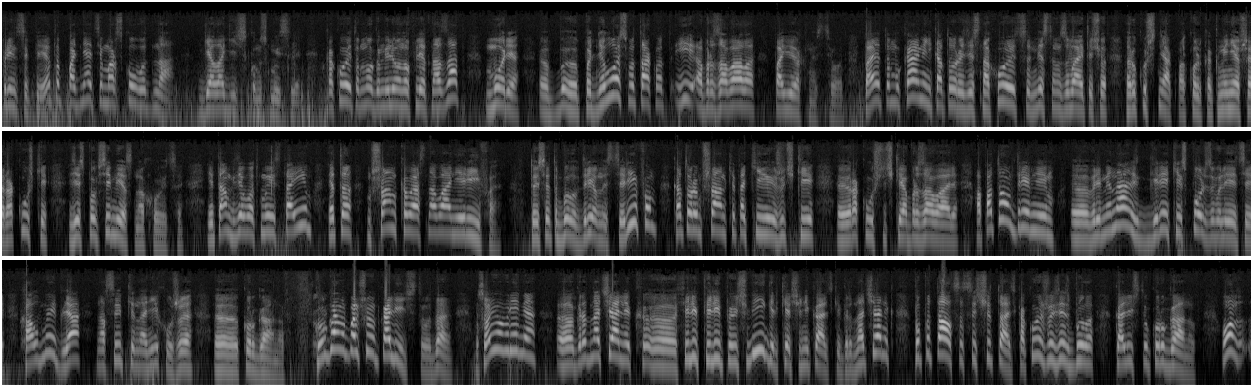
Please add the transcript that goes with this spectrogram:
принципе, это поднятие морского дна в геологическом смысле. Какое-то много миллионов лет назад море э, поднялось вот так вот и образовало поверхность. Вот. Поэтому камень, который здесь находится, место называют еще ракушняк, поскольку окаменевшие ракушки здесь повсеместно находятся. И там, где вот мы стоим, это мшанковое основание рифа. То есть это было в древности рифом, которым шанки такие жучки, э, ракушечки образовали. А потом в древние э, времена греки использовали эти холмы для насыпки на них уже э, курганов. Курганов большое количество, да. В свое время градоначальник Филипп Филиппович Вигель, керченикальский градоначальник, попытался сосчитать, какое же здесь было количество курганов. Он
